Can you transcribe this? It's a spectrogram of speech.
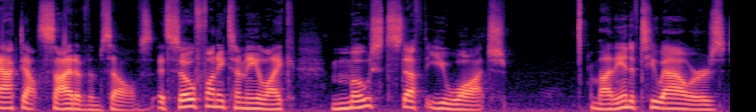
act outside of themselves. It's so funny to me, like most stuff that you watch, by the end of two hours,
